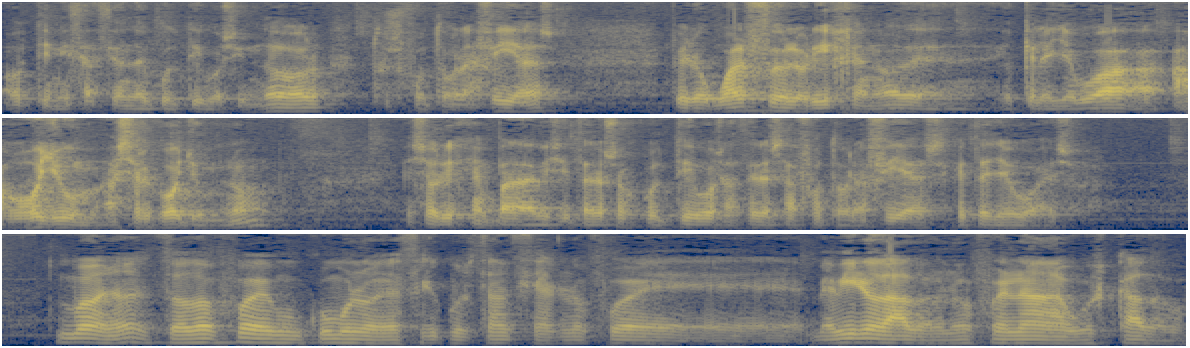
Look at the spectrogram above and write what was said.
optimización de cultivos indoor, tus fotografías, pero ¿cuál fue el origen ¿no? de, que le llevó a, a, Goyum, a ser Goyum? ¿no? Ese origen para visitar esos cultivos, hacer esas fotografías, ¿qué te llevó a eso? Bueno, todo fue un cúmulo de circunstancias, no fue... me vino dado, no fue nada buscado,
